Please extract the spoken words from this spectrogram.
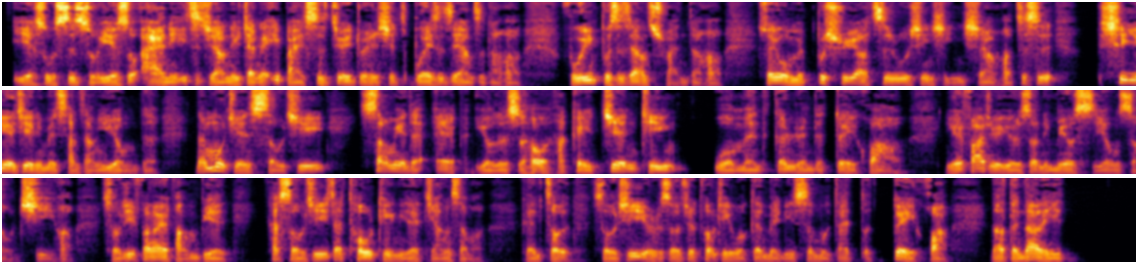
耶稣是主，耶稣爱你，一直讲你讲个一百次，就一堆人信，不会是这样子的哈。福音不是这样传的哈，所以我们不需要植入性行销哈，这是企业界里面常常用的。那目前手机上面的 App 有的时候它可以监听我们跟人的对话哦，你会发觉有的时候你没有使用手机哈，手机放在旁边，他手机在偷听你在讲什么，可能手手机有的时候就偷听我跟美林师母在对话，然后等到你。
